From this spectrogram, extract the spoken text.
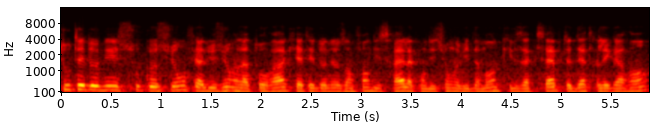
tout est donné sous caution, fait allusion à la Torah qui a été donnée aux enfants d'Israël, à condition évidemment qu'ils acceptent d'être les garants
